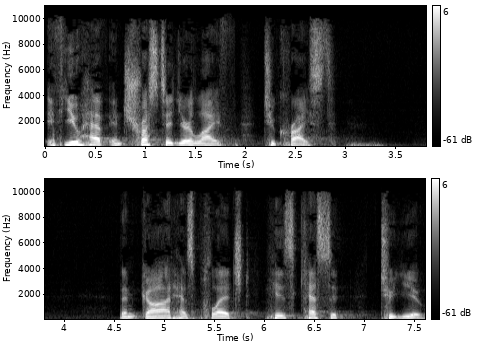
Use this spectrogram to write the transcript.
If you have entrusted your life to Christ, then God has pledged his chesed to you.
